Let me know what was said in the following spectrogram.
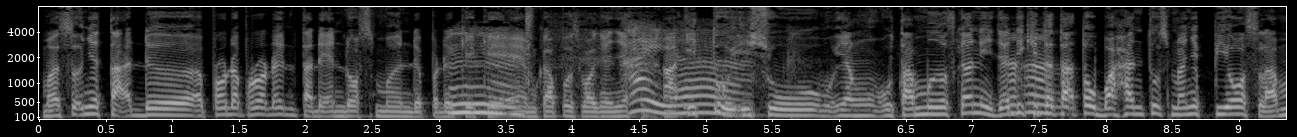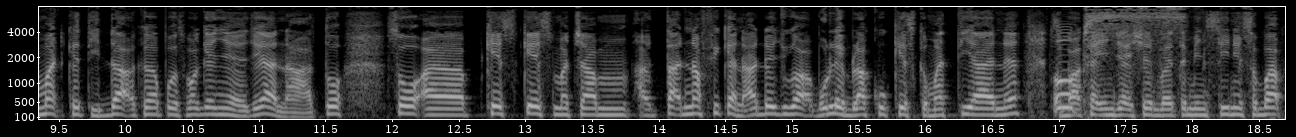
Maksudnya tak ada produk-produk ni tak ada endorsement daripada hmm. KKM ke apa sebagainya. Ah uh, itu isu yang utama sekarang ni. Jadi uh, kita tak tahu bahan tu sebenarnya pure selamat ke tidak ke apa sebagainya je kan. Ah uh, tu so uh, kes-kes macam uh, tak nafikan ada juga boleh berlaku kes kematian eh, sebabkan injection vitamin C ni sebab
